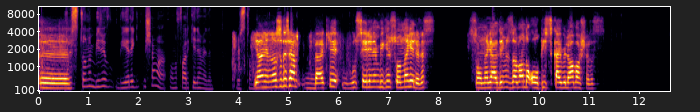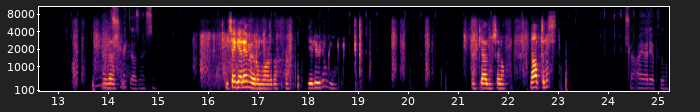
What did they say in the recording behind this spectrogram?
Ee, Restone'un biri bir yere gitmiş ama onu fark edemedim. Restone'un yani nasıl desem belki bu serinin bir gün sonuna geliriz. Sonuna geldiğimiz zaman da OP Skyblock'a başlarız. Ne dersin? düşünmek lazım hepsini. Hiçe gelemiyorum bu arada. Heh, gelebiliyor muyum? Heh, geldim selam. Ne yaptınız? Şu an ayar yapıyorum.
